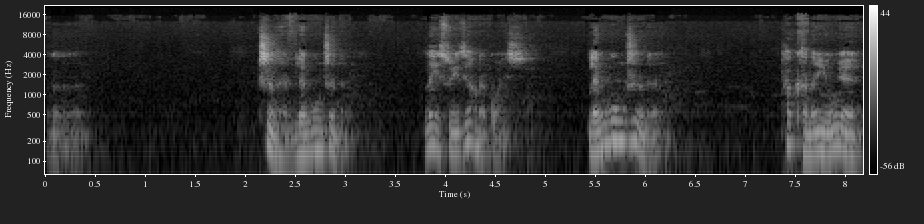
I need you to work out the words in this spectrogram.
呃，智能、人工智能，类似于这样的关系。人工智能，它可能永远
